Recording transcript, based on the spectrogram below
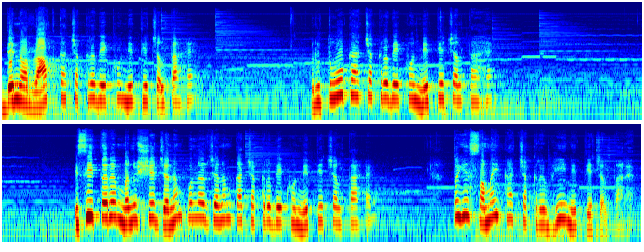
दिन और रात का चक्र देखो, नित्य चलता है। ऋतुओं का चक्र देखो, नित्य चलता है। इसी तरह मनुष्य जन्म, पुनर्जन्म का चक्र देखो, नित्य चलता है। तो ये समय का चक्र भी नित्य चलता रहता है।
